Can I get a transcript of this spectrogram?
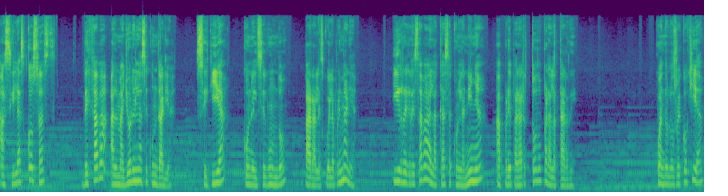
Así las cosas, dejaba al mayor en la secundaria, seguía con el segundo para la escuela primaria y regresaba a la casa con la niña a preparar todo para la tarde. Cuando los recogía,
